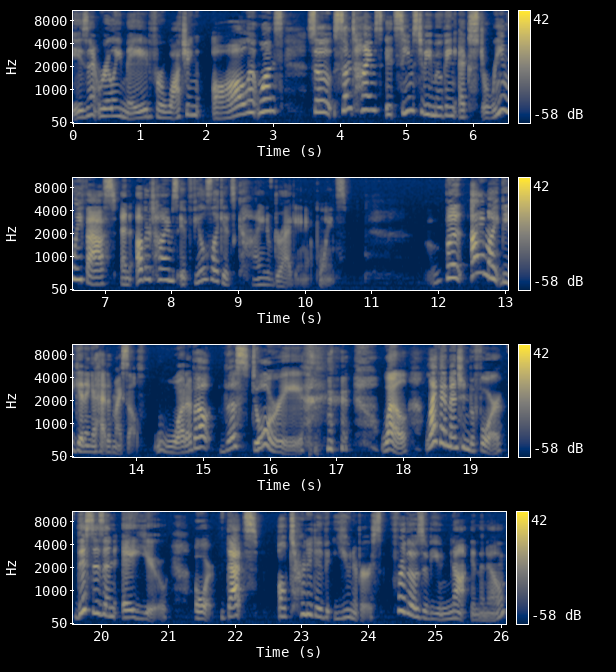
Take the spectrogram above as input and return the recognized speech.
isn't really made for watching all at once so sometimes it seems to be moving extremely fast, and other times it feels like it's kind of dragging at points. But I might be getting ahead of myself. What about the story? well, like I mentioned before, this is an AU, or that's alternative universe, for those of you not in the know,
